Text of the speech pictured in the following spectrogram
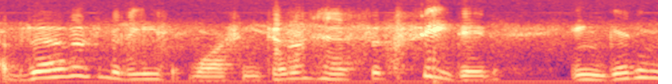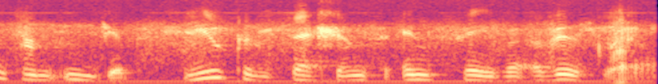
Observers believe Washington has succeeded in getting from Egypt new concessions in favor of Israel.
